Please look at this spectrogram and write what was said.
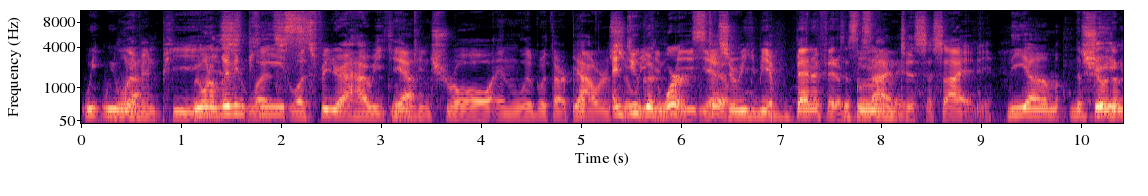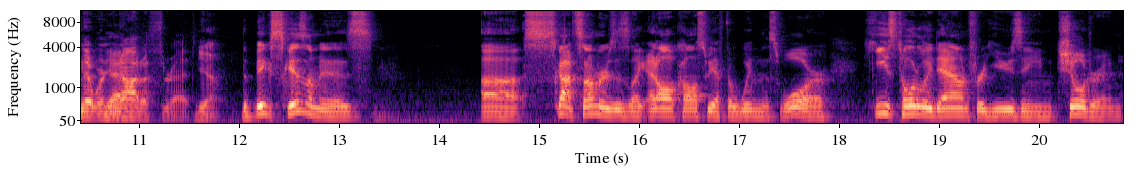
we, we want to live in peace. we wanna live in Let's- peace. Let's, figure out how we can Yeah. control and live with our Yep. powers And so do we good can works, Be, yeah, too. so we can be a benefit, a To boon society. to society. the um the Show big, them that we're yeah. not a threat. Yeah. the big schism is uh Scott Summers is like at all costs we have to win this war. He's totally down for using children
